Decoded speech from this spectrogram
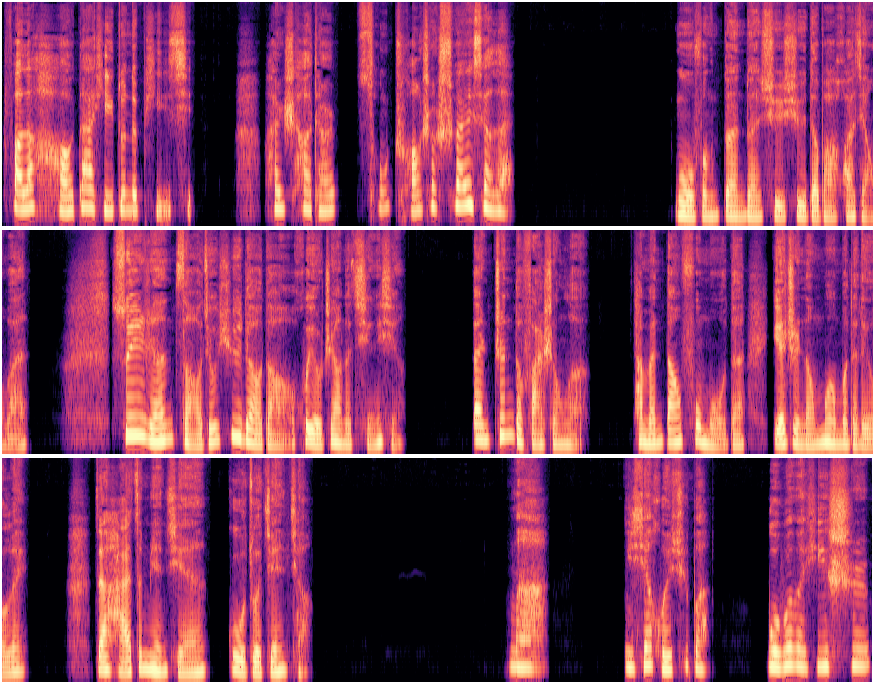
发了好大一顿的脾气，还差点从床上摔下来。沐风断断续续的把话讲完，虽然早就预料到会有这样的情形，但真的发生了，他们当父母的也只能默默的流泪，在孩子面前故作坚强。妈，你先回去吧。我问问医师，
